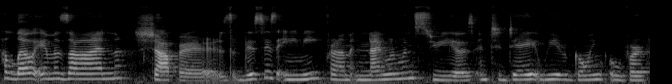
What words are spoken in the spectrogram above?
Hello Amazon shoppers. This is Amy from 911 Studios and today we are going over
